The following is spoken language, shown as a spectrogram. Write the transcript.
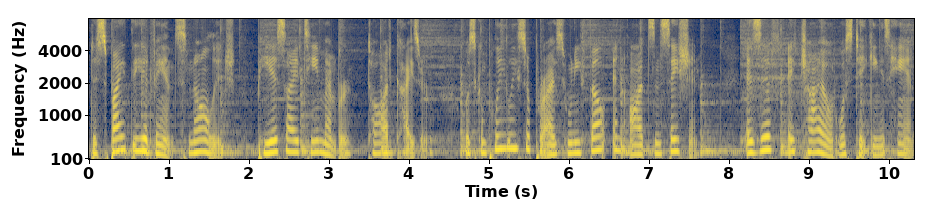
Despite the advanced knowledge, PSI team member Todd Kaiser was completely surprised when he felt an odd sensation, as if a child was taking his hand.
